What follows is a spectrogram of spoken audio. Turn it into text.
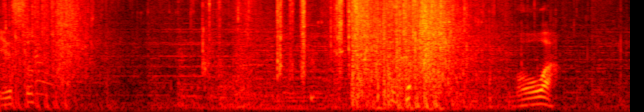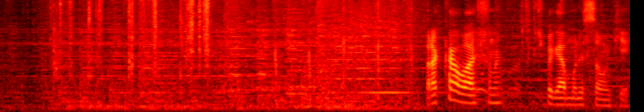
Isso. Boa. Pra cá, eu acho, né? Deixa eu pegar a munição aqui.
